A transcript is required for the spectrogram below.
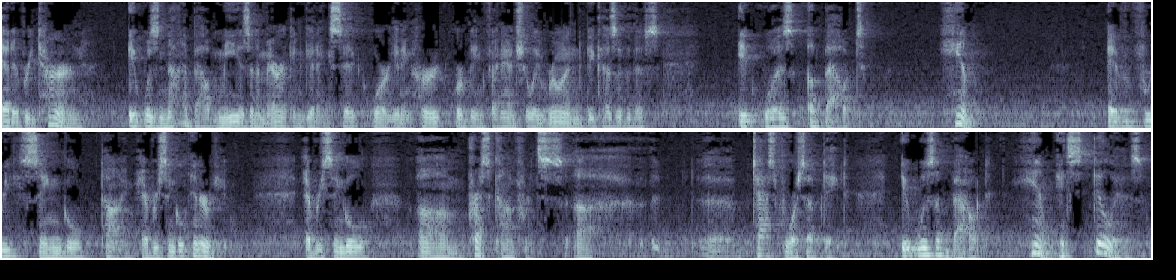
At every turn, it was not about me as an American getting sick or getting hurt or being financially ruined because of this. It was about him every single time, every single interview, every single um, press conference, uh, uh, task force update. It was about him. It still is.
